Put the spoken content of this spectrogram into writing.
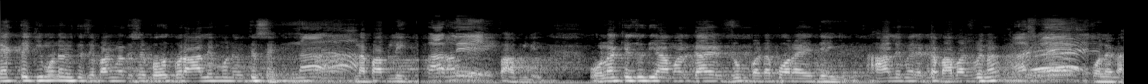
দেখতে কি মনে হইতেছে? বাংলাদেশের বহুত বড় আলেম মনে হইতেছে? না। পাবলিক পাবলিক ওনাকে যদি আমার গায়ের জুব্বাটা পরায় দেই আলেমের একটা ভাব আসবে না? বলে না।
